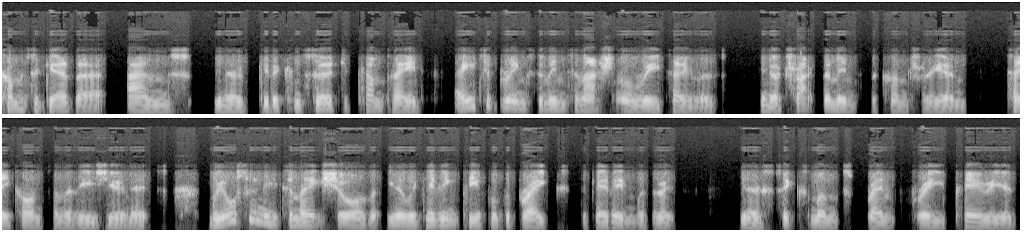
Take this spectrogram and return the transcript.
come together and, you know, get a concerted campaign, A, to bring some international retailers, you know, track them into the country and take on some of these units. We also need to make sure that, you know, we're giving people the breaks to get in, whether it's, you know, six months rent-free periods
